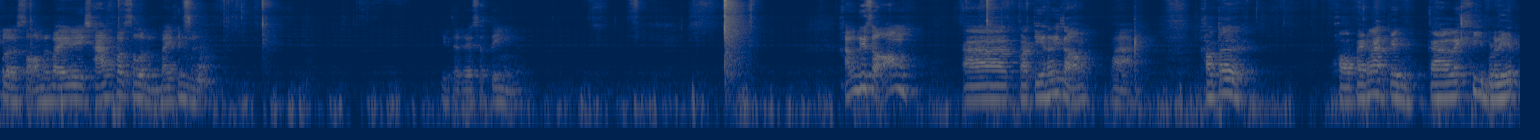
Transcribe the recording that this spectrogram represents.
เปิดสองหนึ่งใบชาร์จเข้าโซนหนึ่งใบขึ้นมือ interesting ครั้งที่สองอ่าก่อนตีครั้งที่สองว่าเคาน์เตอร์ ขอแปลงร่างเป็น Galaxy Brave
